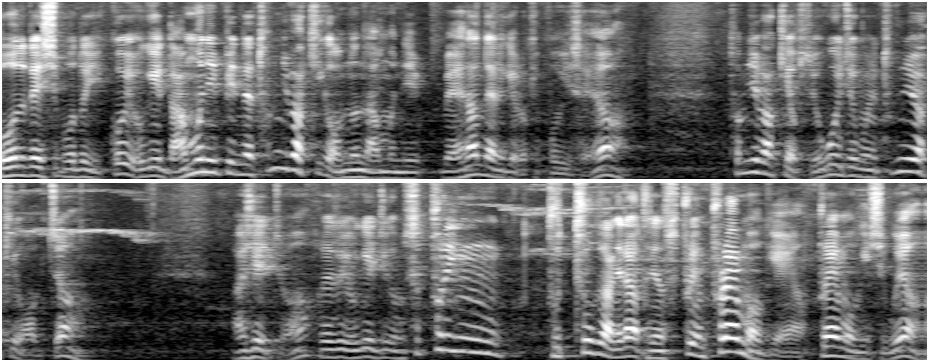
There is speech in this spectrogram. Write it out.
Boot Dashboard 있고 여기 나뭇잎인데 톱니바퀴가 없는 나뭇잎에 해당되는 게 이렇게 보이세요. 톱니바퀴 없어. 요거 지금 보면 톱니바퀴가 없죠. 아시겠죠? 그래서 이게 지금 스프링 Boot가 아니라 그냥 Spring Framework예요. Framework이시고요.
